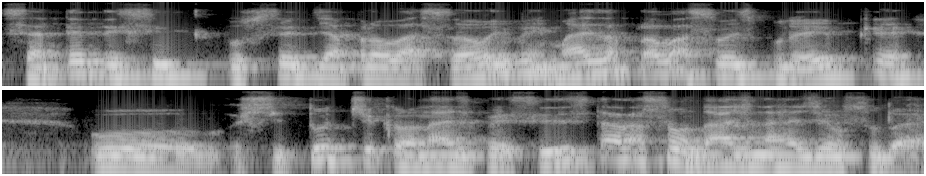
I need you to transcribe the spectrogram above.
75% de aprovação e vem mais aprovações por aí, porque o Instituto de Clonagem Pesquisa está na sondagem na região sudoeste.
